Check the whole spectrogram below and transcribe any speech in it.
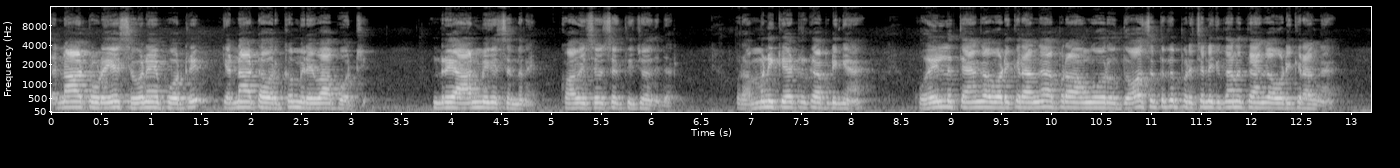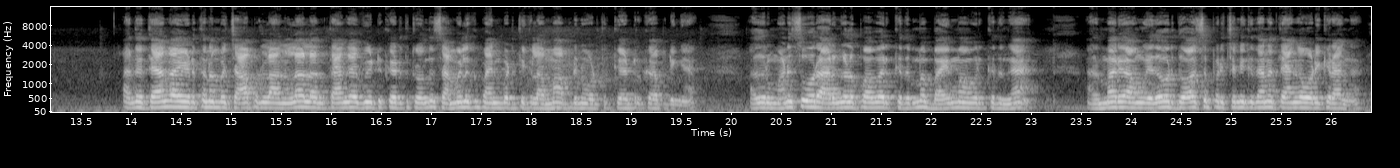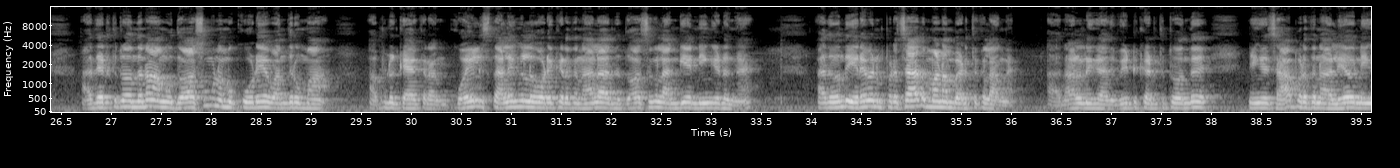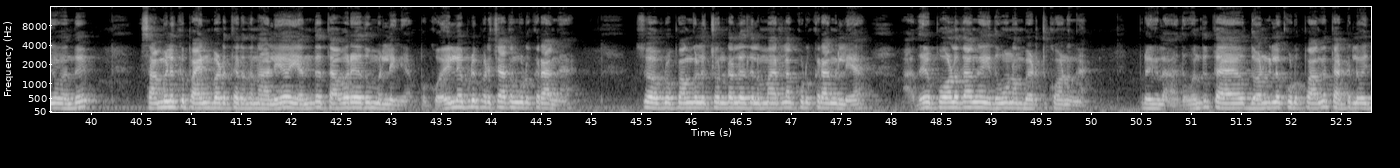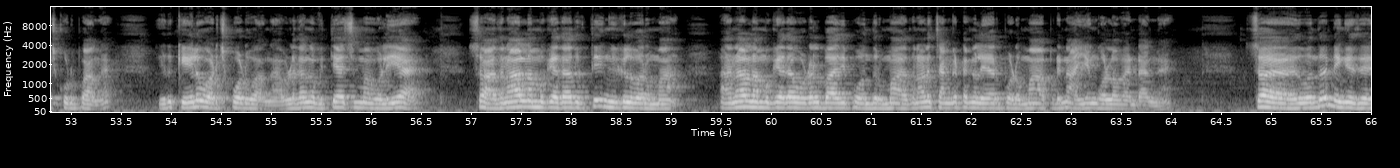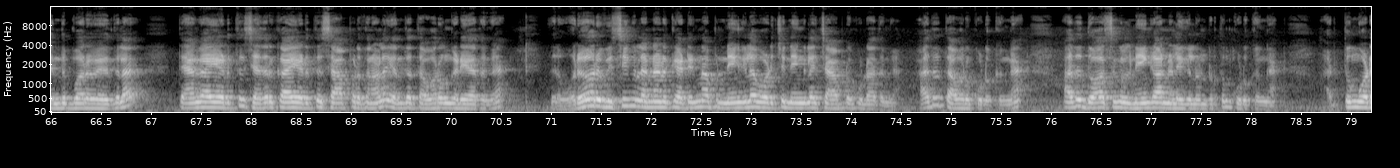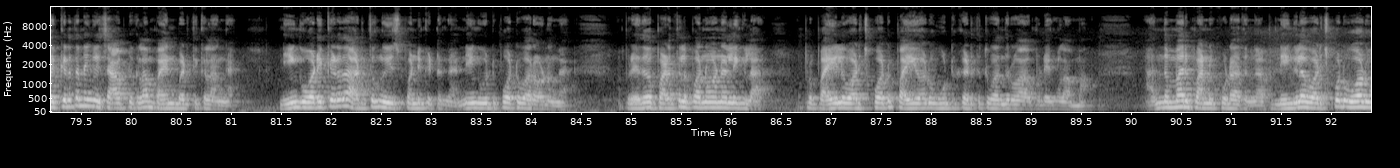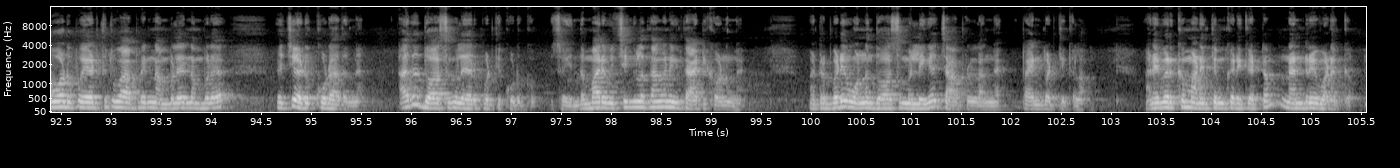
தென்னாட்டுடைய சிவனை போற்றி எந்நாட்டவருக்கும் இறைவாக போற்றி. இன்றைய ஆன்மீக சிந்தனை கோவை சிவசக்தி ஜோதிடர். ஒரு அம்மனி கேட்டிருக்கா அப்படிங்க கோயிலில் தேங்காய் உடைக்கிறாங்க அப்புறம் அவங்க ஒரு தோஷத்துக்கு பிரச்சனைக்கு தானே தேங்காய் உடைக்கிறாங்க. அந்த தேங்காய் எடுத்து நம்ம சாப்பிட்லாங்களா? இல்லை அந்த தேங்காய் வீட்டுக்கு எடுத்துகிட்டு வந்து சமையலுக்கு பயன்படுத்திக்கலாமா? அப்படின்னு ஒருத்தர் கேட்டிருக்கா அப்படிங்க அது ஒரு மனசு ஒரு அருங்கலுப்பாகவும் இருக்குதுமே பயமாகவும் இருக்குதுங்க. அது மாதிரி அவங்க ஏதோ ஒரு தோசை பிரச்சனைக்கு தானே தேங்காய் உடைக்கிறாங்க. அதை எடுத்துகிட்டு வந்தோன்னா அவங்க தோசமும் நம்ம கூடயே வந்துருமா? அப்படின்னு கேட்குறாங்க கோயில் ஸ்தலங்களில் உடைக்கிறதுனால அந்த தோசைகள் அங்கேயே நீங்கிடுங்க. அது வந்து இறைவன் பிரசாதமாக நம்ம எடுத்துக்கலாங்க. அதனால் நீங்கள் அது வீட்டுக்கு எடுத்துகிட்டு வந்து நீங்கள் சாப்பிட்றதுனாலையோ நீங்கள் வந்து சமையலுக்கு பயன்படுத்துறதுனாலையோ எந்த தவறு எதுவும் இல்லைங்க. இப்போ கோயிலில் எப்படி பிரசாதம் கொடுக்குறாங்க? ஸோ அப்புறம் பொங்கல் சுண்டல் இதில் மாதிரிலாம் கொடுக்குறாங்க இல்லையா? அதே போல் தாங்க இதுவும் நம்ம எடுத்துக்கோணுங்க. புரியுங்களா அது வந்து த தொண்டையில் கொடுப்பாங்க தட்டில் வச்சு கொடுப்பாங்க. இது கீழே உடச்சி போடுவாங்க. அவ்வளோதாங்க வித்தியாசமாக வழியாக ஸோ அதனால் நமக்கு ஏதாவது தீங்குகள் வருமா? அதனால் நமக்கு ஏதாவது உடல் பாதிப்பு வந்துருமா? அதனால் சங்கட்டங்கள் ஏற்படுமா? அப்படின்னு ஐயங்கொள்ள வேண்டாங்க. ஸோ இது வந்து நீங்கள் இந்த போகிற இதில் தேங்காய் எடுத்து செதற்காய் எடுத்து சாப்பிட்றதுனால எந்த தவறும் கிடையாதுங்க. இதில் ஒரே ஒரு விஷயங்கள் என்னென்னு கேட்டிங்கன்னா அப்போ நீங்களே உடச்சி நீங்களே சாப்பிடக்கூடாதுங்க. அது தவறு கொடுக்குங்க. அது தோசைகள் நீங்கா நிலைகள்ன்றதும் கொடுக்குங்க. அடுத்தவங்க உடைக்கிறத நீங்கள் சாப்பிட்டுக்கலாம் பயன்படுத்திக்கலாங்க. நீங்கள் உடைக்கிறத அடுத்தவங்க யூஸ் பண்ணிக்கிட்டுங்க. நீங்கள் விட்டு போட்டு வரணுங்க. அப்புறம் ஏதோ படத்தில் பண்ணுவானு இல்லைங்களா? அப்புறம் பையில் உடச்சி போட்டு பையோடு வீட்டுக்கு எடுத்துகிட்டு வந்துடுவா அப்படிங்களாம்மா. அந்த மாதிரி பண்ணக்கூடாதுங்க. அப்போ நீங்களே உடச்சி போட்டு ஓடு ஓடு போய் எடுத்துகிட்டு வா அப்படின்னு நம்மளே நம்மளே வச்சு எடுக்கக்கூடாதுங்க. அது தோஷங்களை ஏற்படுத்தி கொடுக்கும். ஸோ இந்த மாதிரி விஷயங்களை தாங்க நீங்கள் தாட்டிக்கணுங்க. மற்றபடி ஒன்றும் தோசம் இல்லைங்க சாப்பிட்லாங்க. பயன்படுத்திக்கலாம். அனைவருக்கும் அனைத்தும் கிடைக்கட்டும். நன்றி வணக்கம்.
